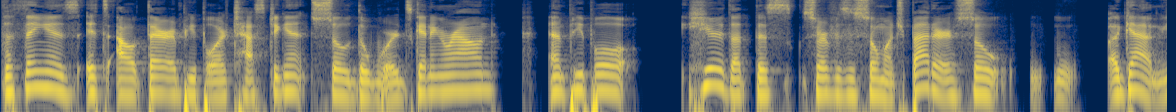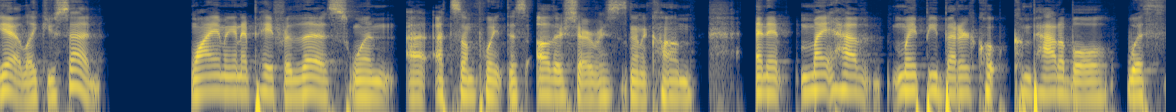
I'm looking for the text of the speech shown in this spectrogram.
the thing is, it's out there and people are testing it, so the word's getting around, and people hear that this service is so much better. So again, yeah, like you said, why am I going to pay for this when uh, at some point this other service is going to come, and it might have might be better co- compatible with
